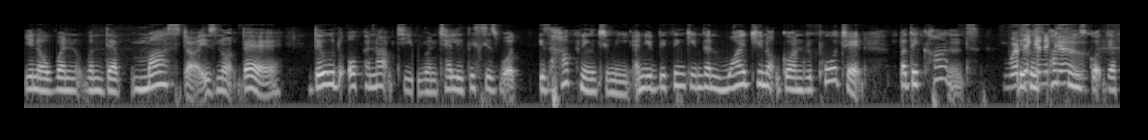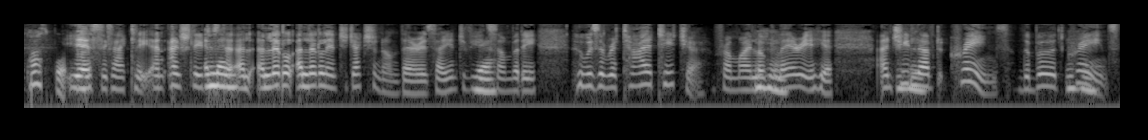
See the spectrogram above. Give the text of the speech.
you know, when, when their master is not there, they would open up to you and tell you this is what is happening to me. And you'd be thinking then why do you not go and report it? But they can't. Where are they going to go? got their passport. Yes, exactly. And actually, just and then, a, a, little a little interjection on there is I interviewed yeah. somebody who was a retired teacher from my local mm-hmm. area here, and she mm-hmm. loved cranes, the bird mm-hmm. cranes.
